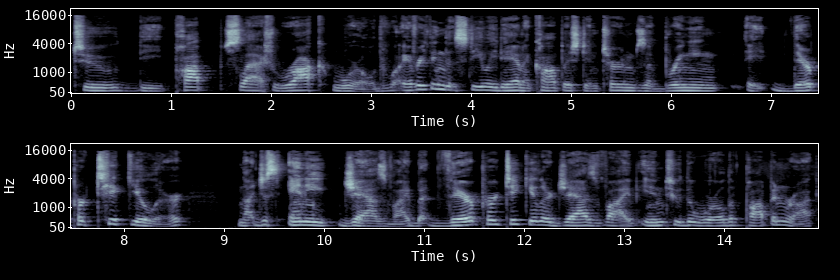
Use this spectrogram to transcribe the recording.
to the pop slash rock world. Everything that Steely Dan accomplished in terms of bringing a, their particular, not just any jazz vibe, but their particular jazz vibe into the world of pop and rock.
